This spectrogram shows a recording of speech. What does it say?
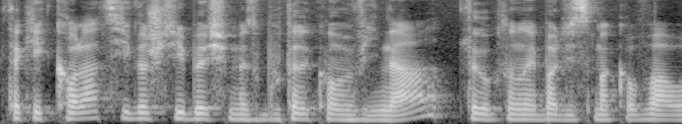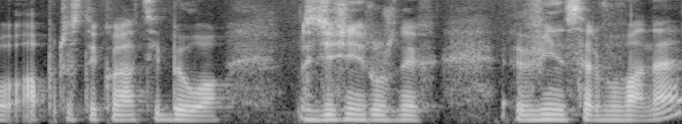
z takiej kolacji weszlibyśmy z butelką wina, tego, które najbardziej smakowało, a podczas tej kolacji było z 10 różnych win serwowane.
